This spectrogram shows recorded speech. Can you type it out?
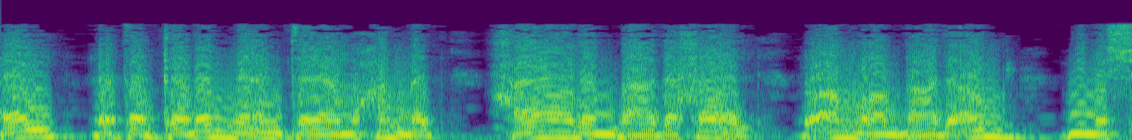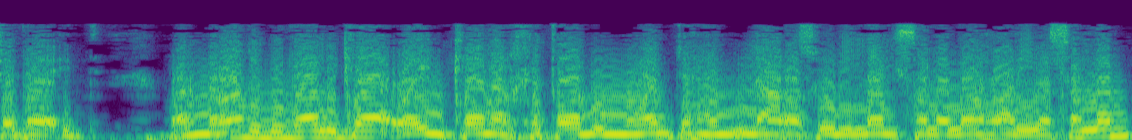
أي لتركبن أنت يا محمد حالا بعد حال وأمرا بعد أمر من الشدائد. والمراد بذلك وإن كان الخطاب موجها إلى رسول الله صلى الله عليه وسلم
